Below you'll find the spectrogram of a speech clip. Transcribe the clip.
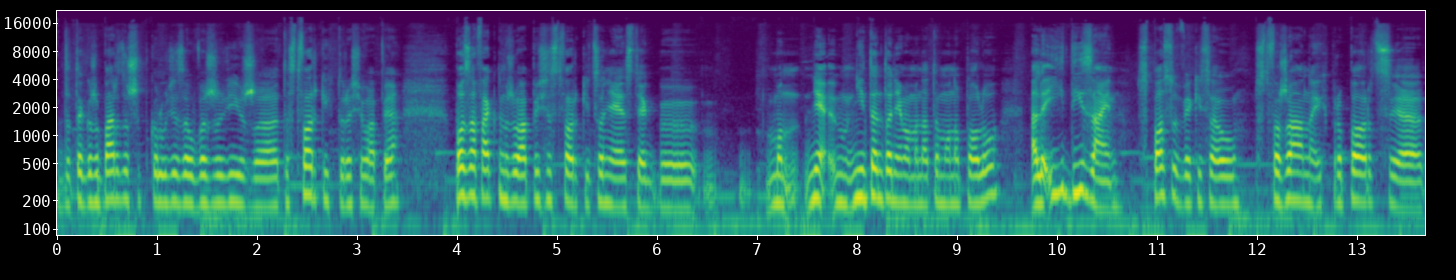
dlatego że bardzo szybko ludzie zauważyli, że te stworki, które się łapie, poza faktem, że łapie się stworki, co nie jest jakby. Nie, Nintendo nie ma na to monopolu, ale ich design, sposób w jaki są stworzone, ich proporcje,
